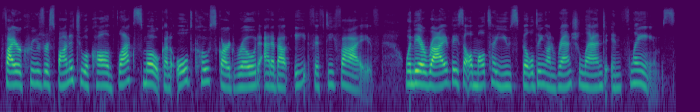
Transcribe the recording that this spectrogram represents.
Fire crews responded to a call of black smoke on Old Coast Guard Road at about 8:55. When they arrived, they saw a multi-use building on ranch land in flames.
